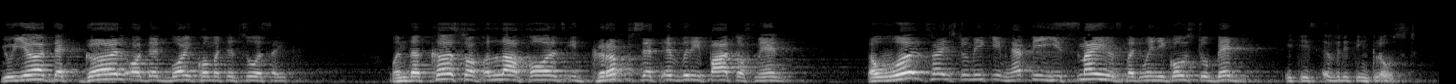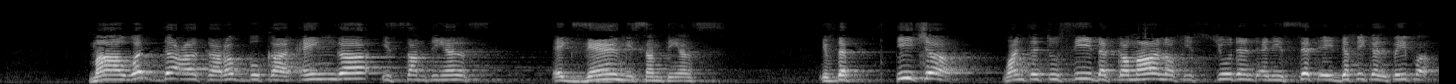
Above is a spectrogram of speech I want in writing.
you hear that girl or that boy committed suicide. When the curse of Allah falls, it grips at every part of man. The world tries to make him happy, he smiles, but when he goes to bed, it is everything closed. Ma wadda'aka rabbuka, anger is something else. Exam is something else. If the teacher wanted to see the kamal of his student and he set a difficult paper,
